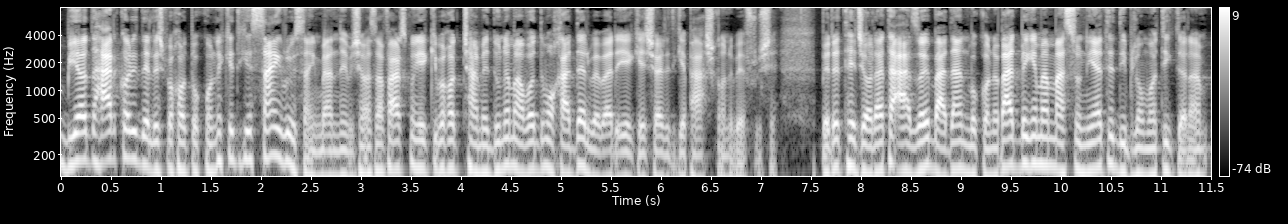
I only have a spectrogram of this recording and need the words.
بیاد هر کاری دلش بخواد بکنه که دیگه سنگ روی سنگ بند نمیشه. مثلا فرض کن یکی بخواد چمدون مواد مخدر ببره یه کشور دیگه پخش کنه بفروشه. بره تجارت اعضای بدن بکنه. بعد بگه من مسئولیت دیپلماتیک دارم.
